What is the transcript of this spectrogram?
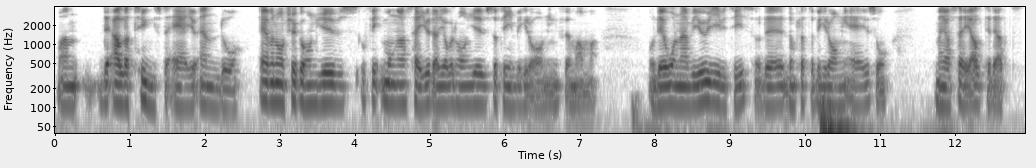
man, Det allra tyngsta är ju ändå Även om man försöker ha en ljus och fin, Många säger ju det Jag vill ha en ljus och fin begravning för mamma Och det ordnar vi ju givetvis och det, de flesta begravningar är ju så Men jag säger alltid det att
